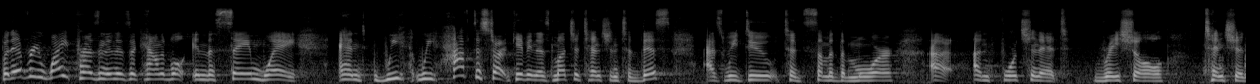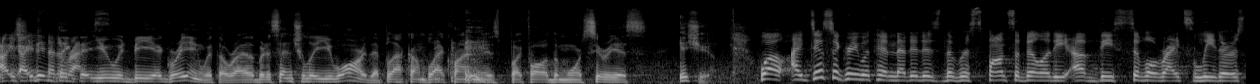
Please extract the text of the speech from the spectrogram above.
but every white president is accountable in the same way. And we, we have to start giving as much attention to this as we do to some of the more uh, unfortunate racial tension I, issues I didn't that think that you would be agreeing with O'Reilly, but essentially you are, that black on black crime is by far the more serious issue. Well, I disagree with him that it is the responsibility of these civil rights leaders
